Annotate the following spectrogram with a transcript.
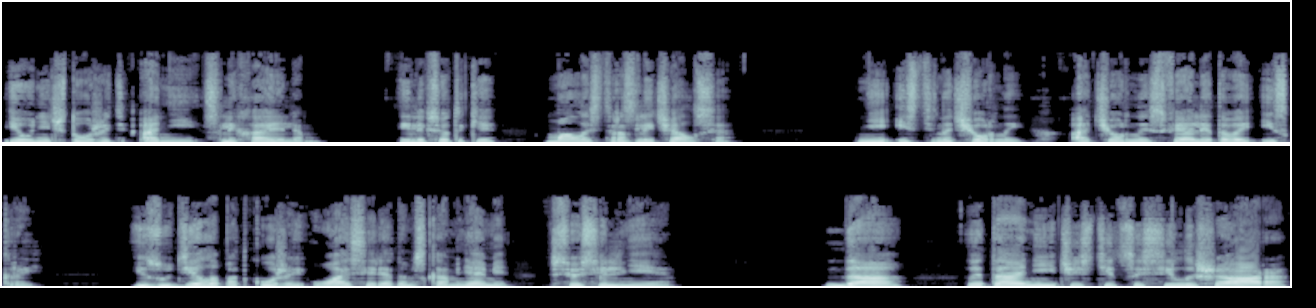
и уничтожить они с Лихаэлем. Или все-таки малость различался. Не истинно черный, а черный с фиолетовой искрой. Из удела под кожей у Аси рядом с камнями все сильнее. Да, это они, частицы силы Шиара,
